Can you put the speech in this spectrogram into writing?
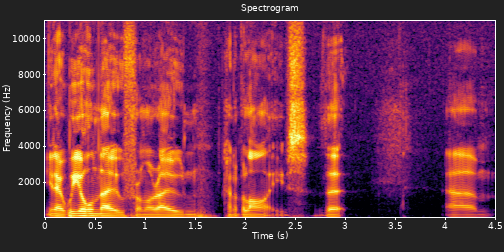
You know, we all know from our own kind of lives that um,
